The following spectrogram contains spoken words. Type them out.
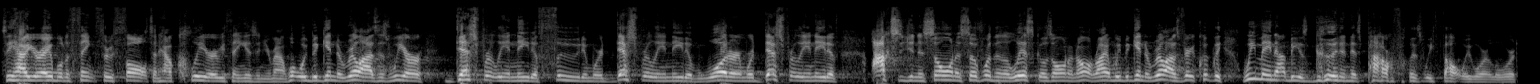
See how you're able to think through thoughts and how clear everything is in your mind. What we begin to realize is we are desperately in need of food and we're desperately in need of water and we're desperately in need of oxygen and so on and so forth. And the list goes on and on, right? And we begin to realize very quickly we may not be as good and as powerful as we thought we were, Lord.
